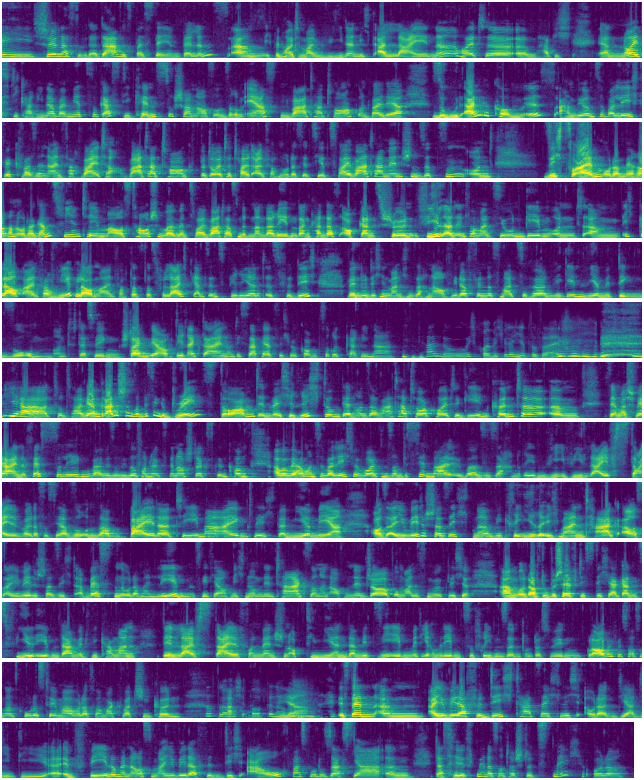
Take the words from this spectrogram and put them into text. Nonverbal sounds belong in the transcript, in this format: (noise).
Hey, schön, dass du wieder da bist bei Stay in Balance. Ähm, ich bin heute mal wieder nicht alleine. Heute ähm, habe ich erneut die Karina bei mir zu Gast. Die kennst du schon aus unserem ersten Vata Talk und weil der so gut angekommen ist, haben wir uns überlegt, wir quasseln einfach weiter. Vata Talk bedeutet halt einfach nur, dass jetzt hier zwei Vata Menschen sitzen und sich zu einem oder mehreren oder ganz vielen Themen austauschen, weil wenn zwei Vatas miteinander reden, dann kann das auch ganz schön viel an Informationen geben. Und ähm, ich glaube einfach, wir glauben einfach, dass das vielleicht ganz inspirierend ist für dich, wenn du dich in manchen Sachen auch wiederfindest, mal zu hören, wie gehen wir mit Dingen so um. Und deswegen steigen wir auch direkt ein und ich sage herzlich willkommen zurück, Karina. (laughs) Hallo, ich freue mich wieder hier zu sein. (laughs) ja, total. Wir haben gerade schon so ein bisschen gebrainstormt, in welche Richtung denn unser unser Vata-Talk heute gehen könnte. Ähm, ist ja immer schwer, eine festzulegen, weil wir sowieso von Höchstgen auf Stöcksken kommen. Aber wir haben uns überlegt, wir wollten so ein bisschen mal über so Sachen reden wie, wie Lifestyle, weil das ist ja so unser beider Thema eigentlich. Bei mir mehr aus ayurvedischer Sicht. Ne? Wie kreiere ich meinen Tag aus ayurvedischer Sicht am besten oder mein Leben? Es geht ja auch nicht nur um den Tag, sondern auch um den Job, um alles Mögliche. Ähm, und auch du beschäftigst dich ja ganz viel eben damit, wie kann man den Lifestyle von Menschen optimieren, damit sie eben mit ihrem Leben zufrieden sind. Und deswegen glaube ich, ist das ein ganz cooles Thema, aber dass wir mal quatschen können. Das glaube ich auch, genau. Ja. Ist denn ähm, Ayurveda für dich tatsächlich oder ja die, die äh, Empfehlungen aus dem Ayurveda für dich auch was, wo du sagst, ja, ähm, das hilft mir, das unterstützt mich? Oder?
